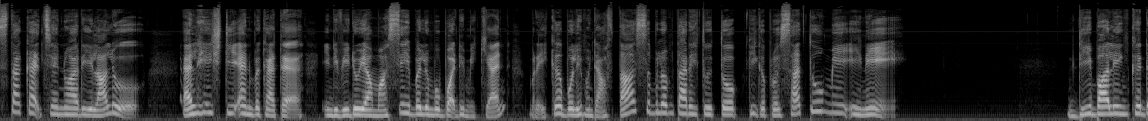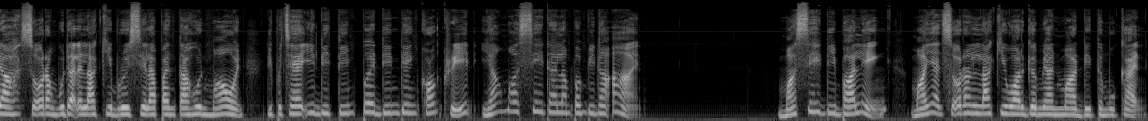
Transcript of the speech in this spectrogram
setakat Januari lalu. LHDN berkata, individu yang masih belum membuat demikian, mereka boleh mendaftar sebelum tarikh tutup 31 Mei ini. Di Baling Kedah, seorang budak lelaki berusia 8 tahun maut dipercayai ditimpa dinding konkrit yang masih dalam pembinaan. Masih di Baling, mayat seorang lelaki warga Myanmar ditemukan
